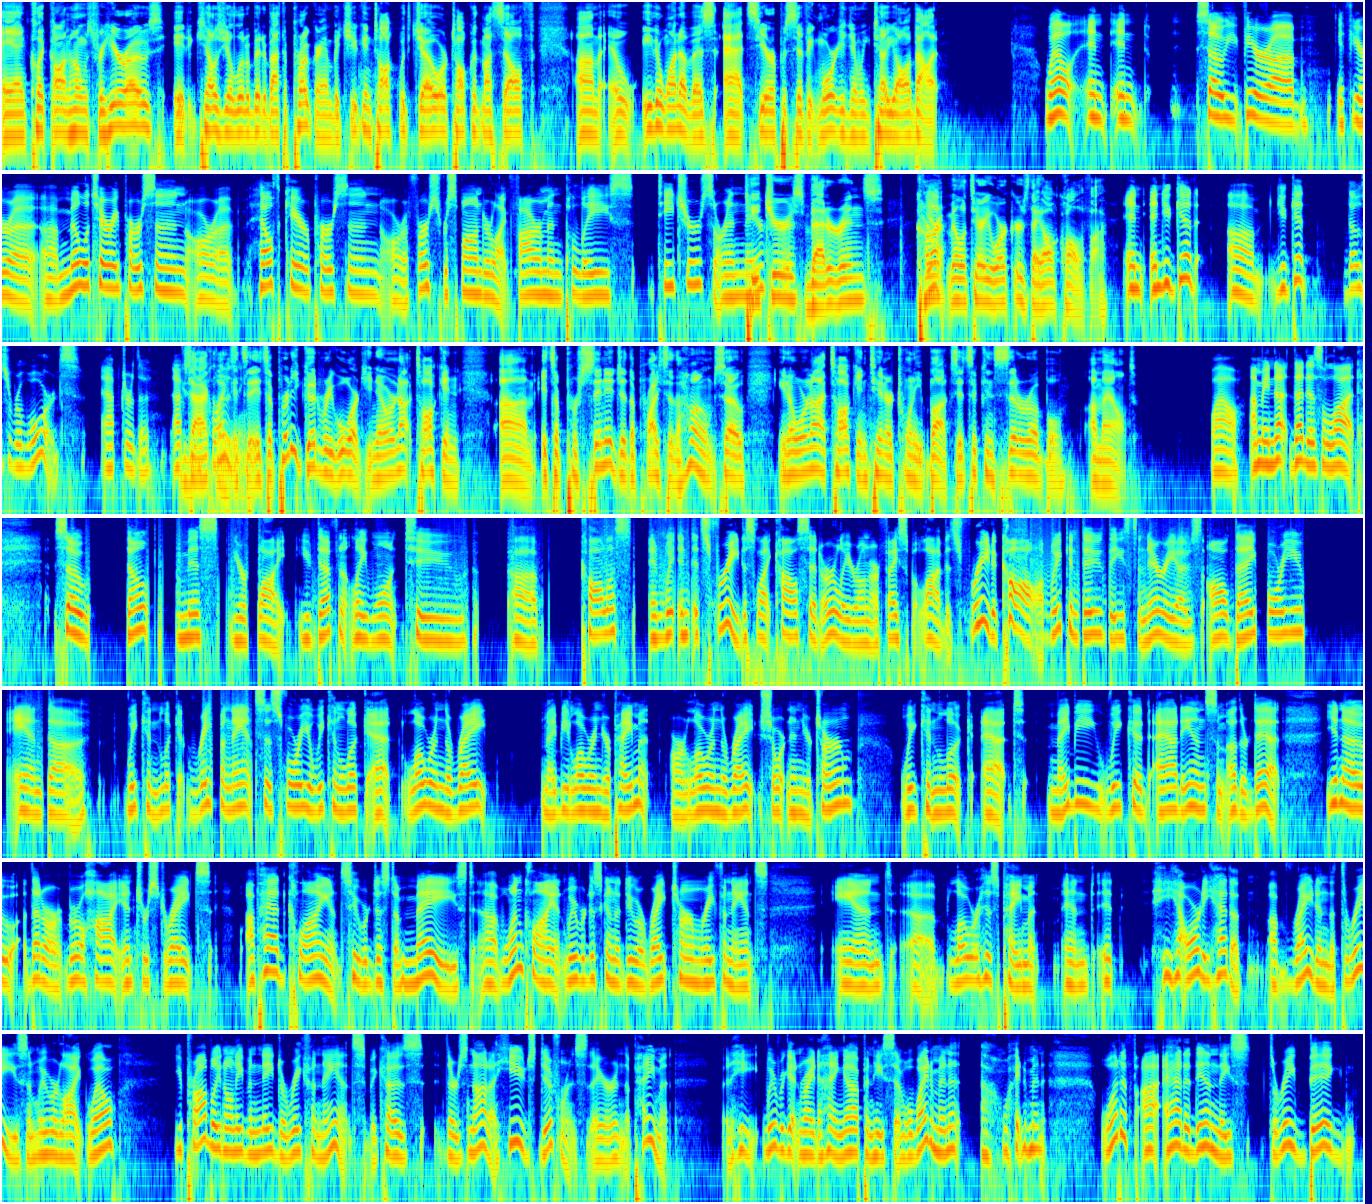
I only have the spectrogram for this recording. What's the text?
and click on Homes for Heroes, it tells you a little bit about the program, but you can talk with Joe or talk with myself, um, either one of us at Sierra Pacific Mortgage, and we can tell you all about it. Well, and and so if you're a if you're a, a military person or a healthcare person or a first responder like firemen, police, teachers are in there, Teachers, veterans, current Yeah. military workers, they all qualify. and and you get um you get those rewards after the after exactly. the. It's a, it's a pretty good reward. You know, we're not talking. Um, it's a percentage of the price of the home, so you know we're not talking ten or twenty bucks. It's a considerable amount. Wow. I mean, that, that is a lot. So don't miss your flight. You definitely want to uh, call us, and, we, and it's free, just like Kyle said earlier on our Facebook Live. It's free to call, and we can do these scenarios all day for you. And uh, we can look at refinances for you. We can look at lowering the rate, maybe lowering your payment, or lowering the rate, shortening your term. We can look at maybe we could add in some other debt you know, that are real high interest rates. I've had clients who were just amazed. Uh, one client, we were just going to do a rate term refinance and uh, lower his payment, and it he already had a, a rate in the threes, and we were like, well, you probably don't even need to refinance because there's not a huge difference there in the payment. But he, we were getting ready to hang up, and he said, well, wait a minute, oh, wait a minute. what if I added in these three big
